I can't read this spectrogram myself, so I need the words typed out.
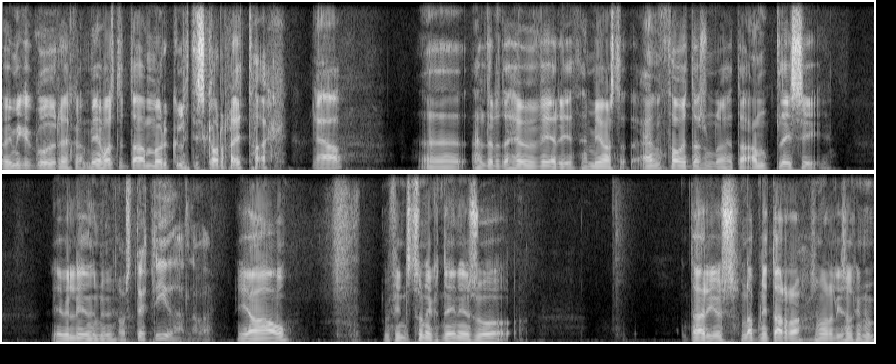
auðmíkagóður eða eitthvað. Mér fannst þetta mörgulegt í skárra í dag. Já, uh, heldur þetta hefur verið en mér fannst ennþá þetta svona þetta andleysi yfir liðinu. Þá stutt í það allavega. Já. Mér finnst svona einhvern veginn eins og Darius, nafni Darra sem var að lýsa algjörnum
